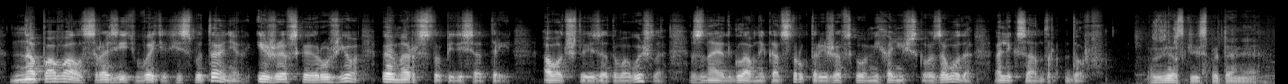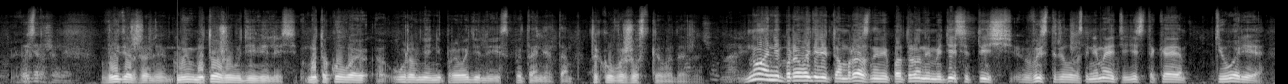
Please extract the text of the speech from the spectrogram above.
– наповал сразить в этих испытаниях ижевское ружье МР-153. А вот что из этого вышло, знает главный конструктор Ижевского механического завода Александр Дорф зверские испытания. Выдержали? Выдержали. Мы, мы тоже удивились. Мы такого уровня не проводили испытания там, такого жесткого даже. Ну, они проводили там разными патронами, 10 тысяч выстрелов. Понимаете, есть такая теория –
